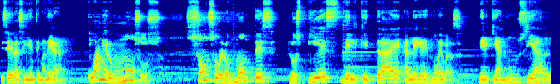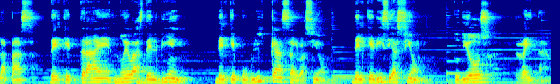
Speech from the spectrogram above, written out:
Dice de la siguiente manera, cuán hermosos son sobre los montes los pies del que trae alegres nuevas, del que anuncia la paz, del que trae nuevas del bien del que publica salvación, del que dice acción, tu Dios reina.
